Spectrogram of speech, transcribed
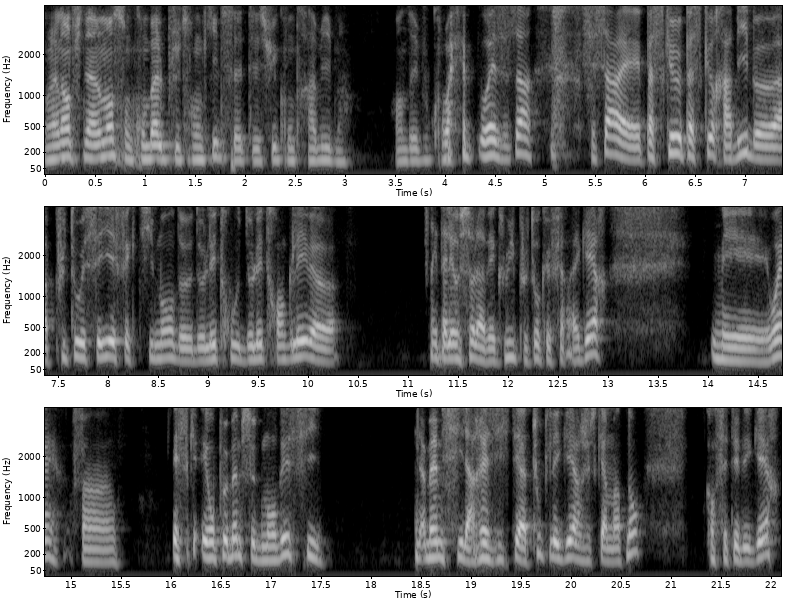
non, finalement, son combat le plus tranquille, c'était celui contre Habib. Rendez-vous compte. Ouais, ouais c'est ça. c'est ça. Et parce que, parce que Habib euh, a plutôt essayé effectivement de, de l'étrangler euh, et d'aller au sol avec lui plutôt que faire la guerre. Mais ouais, enfin. Et on peut même se demander si, même s'il a résisté à toutes les guerres jusqu'à maintenant, quand c'était des guerres,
